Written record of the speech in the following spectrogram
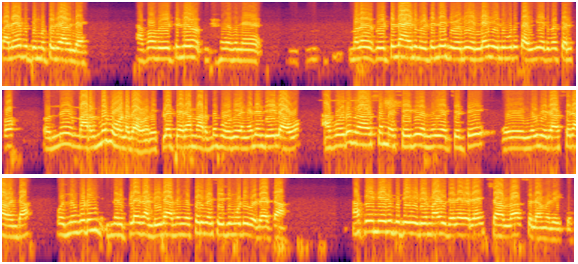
പല ബുദ്ധിമുട്ടിലാവില്ലേ അപ്പൊ വീട്ടിൽ പിന്നെ നമ്മൾ വീട്ടിലായാലും വീട്ടിലെ ജോലി എല്ലാ ജോലിയും കൂടി കഴിഞ്ഞ് വരുമ്പോ ചിലപ്പോ ഒന്ന് മറന്നു പോണതാവും. റിപ്ലൈ തരാൻ മറന്നു പോവുക അങ്ങനെ എന്തെങ്കിലും ആവും. അപ്പൊ ഒരു പ്രാവശ്യം മെസ്സേജ് വന്ന് വിചാരിച്ചിട്ട് നിങ്ങൾ നിരാശരാവണ്ട. ഒന്നും കൂടി റിപ്ലൈ കണ്ടില്ല നിങ്ങൾക്ക് ഒരു മെസ്സേജും കൂടി വിടാട്ടാ. അപ്പൊ ഇനി ഒരു പുതിയ വീഡിയോമായി ഉടനെ വരാം. ഇൻഷാല്ലാ അസ്സലാമലൈക്കും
